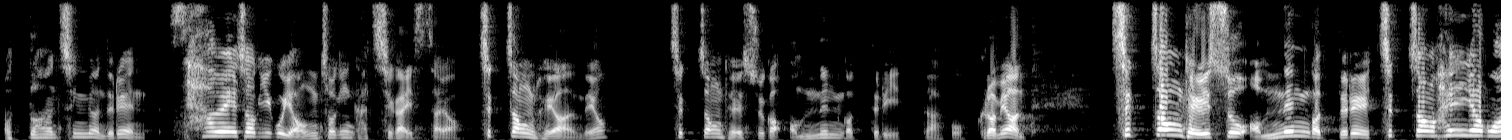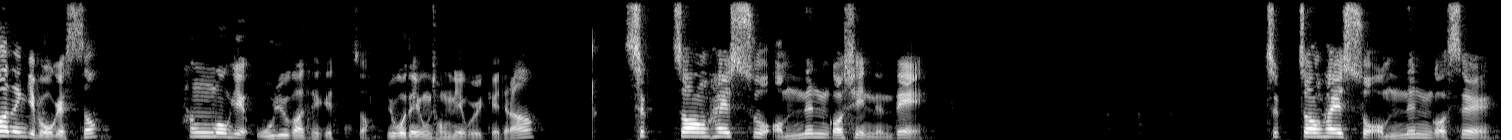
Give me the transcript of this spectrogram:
어떠한 측면들은 사회적이고 영적인 가치가 있어요. 측정돼야 하는데요. 측정될 수가 없는 것들이 있다고. 그러면 측정될 수 없는 것들을 측정하려고 하는 게 뭐겠어? 항목의 오류가 되겠죠. 이거 내용 정리해 볼게 얘들아. 측정할 수 없는 것이 있는데 측정할 수 없는 것을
